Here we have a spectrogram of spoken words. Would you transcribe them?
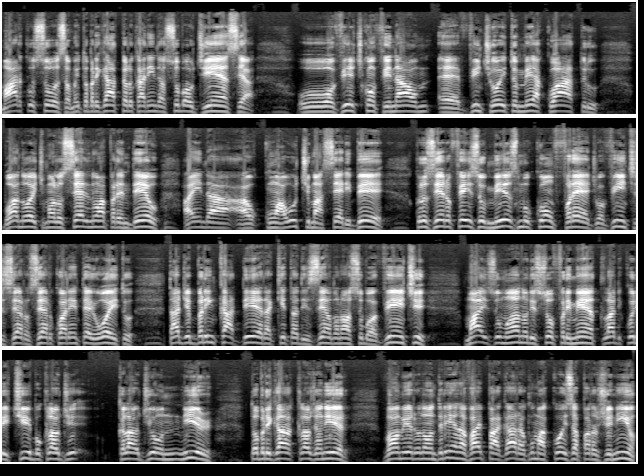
Marco Souza, muito obrigado pelo carinho da sua audiência o ouvinte com final é, 2864. Boa noite, Malucelli não aprendeu ainda com a última Série B. Cruzeiro fez o mesmo com o Fred, ouvinte 0048. Tá de brincadeira aqui, tá dizendo o nosso ouvinte. Mais um ano de sofrimento lá de Curitiba, o Claudio, Claudio Nir. Muito obrigado, Claudio Nir. Valmir Londrina vai pagar alguma coisa para o Juninho?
